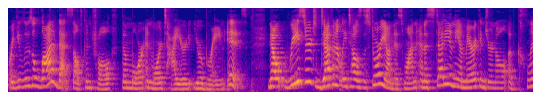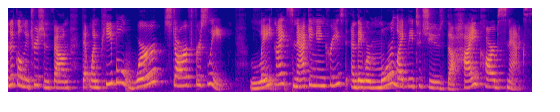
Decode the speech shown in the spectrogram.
or you lose a lot of that self control the more and more tired your brain is. Now, research definitely tells the story on this one, and a study in the American Journal of Clinical Nutrition found that when people were starved for sleep, late night snacking increased, and they were more likely to choose the high carb snacks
